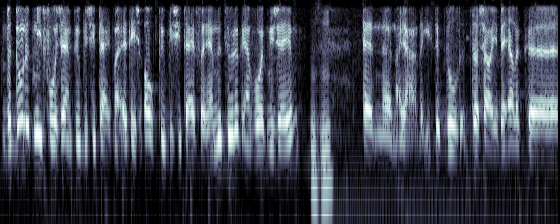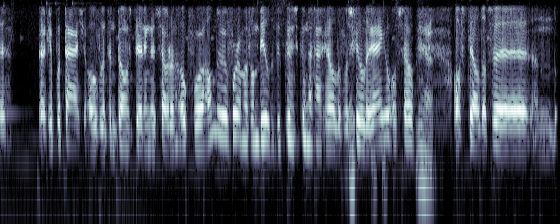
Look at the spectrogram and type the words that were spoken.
We doen het niet voor zijn publiciteit, maar het is ook publiciteit voor hem natuurlijk en voor het museum. Mm -hmm. En uh, nou ja, ik bedoel, dat zou je bij elk reportage over een tentoonstelling... dat zou dan ook voor andere vormen van beeldende kunst kunnen gaan gelden... voor schilderijen of zo. Ja. Of stel dat we een,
